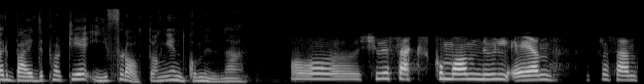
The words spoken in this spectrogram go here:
Arbeiderpartiet i Flatangen kommune. Og 26,01%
